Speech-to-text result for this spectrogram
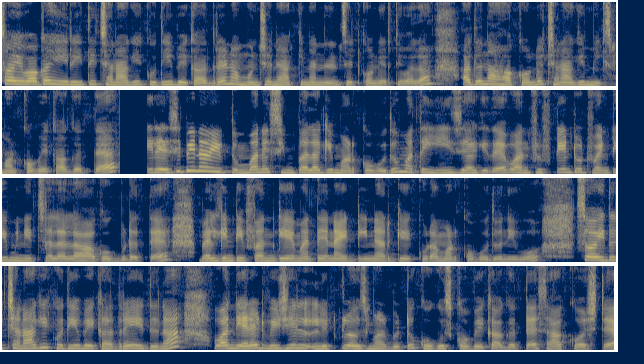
ಸೊ ಇವಾಗ ಈ ರೀತಿ ಚೆನ್ನಾಗಿ ಕುದಿಬೇಕಾದ್ರೆ ನಾವು ಮುಂಚೆನೇ ಅಕ್ಕಿನ ನೆನೆಸಿಟ್ಕೊಂಡಿರ್ತೀವಲ್ಲ, ಅದನ್ನು ಹಾಕ್ಕೊಂಡು ಚೆನ್ನಾಗಿ ಮಿಕ್ಸ್ ಮಾಡ್ಕೋಬೇಕಾಗತ್ತೆ. ಈ ರೆಸಿಪಿನ ನೀವು ತುಂಬಾ ಸಿಂಪಲಾಗಿ ಮಾಡ್ಕೋಬೋದು, ಮತ್ತು ಈಸಿಯಾಗಿದೆ ಒಂದು ಫಿಫ್ಟೀನ್ ಟು ಟ್ವೆಂಟಿ ಮಿನಿಟ್ಸಲ್ಲೆಲ್ಲ ಆಗೋಗ್ಬಿಡುತ್ತೆ. ಬೆಳಗಿನ ಟಿಫನ್ಗೆ ಮತ್ತು ನೈಟ್ ಡಿನ್ನರ್ಗೆ ಕೂಡ ಮಾಡ್ಕೋಬೋದು ನೀವು. ಸೊ, ಇದು ಚೆನ್ನಾಗಿ ಕುದಿಬೇಕಾದ್ರೆ ಇದನ್ನು ಒಂದು ಎರಡು ವಿಜಿಲ್ ಲಿಡ್ ಕ್ಲೋಸ್ ಮಾಡಿಬಿಟ್ಟು ಕೂಗಿಸ್ಕೋಬೇಕಾಗುತ್ತೆ. ಸಾಕು ಅಷ್ಟೇ.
